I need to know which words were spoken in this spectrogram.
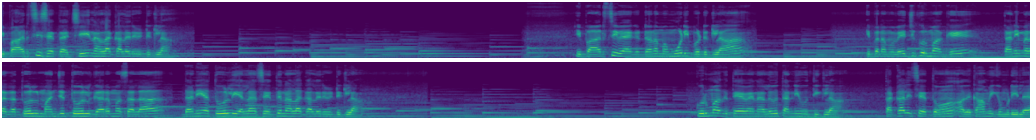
இப்போ அரிசி சேர்த்தாச்சு நல்லா கலரி விட்டுக்கலாம். இப்போ அரிசி வேகட்டும் நம்ம மூடி போட்டுக்கலாம். இப்போ நம்ம வெஜ் குருமாக்கு தனி மிளகாத்தூள் மஞ்சத்தூள் கரம் மசாலா தனியாத்தூள் எல்லாம் சேர்த்து நல்லா கலரி விட்டுக்கலாம். குருமாவுக்கு தேவையான அளவு தண்ணி ஊற்றிக்கலாம் தக்காளி சேர்த்தோம் அதை காமிக்க முடியல.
